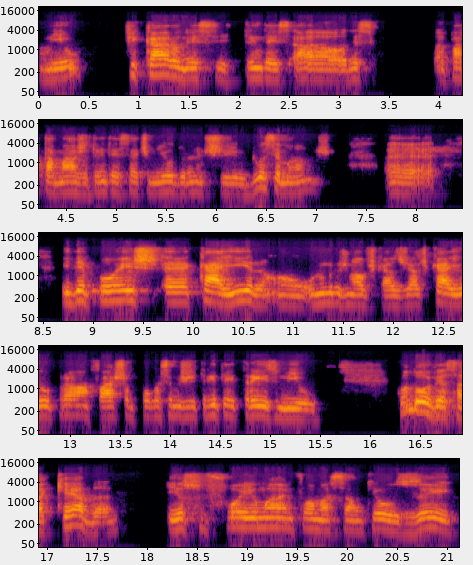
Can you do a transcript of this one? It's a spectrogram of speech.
mil, ficaram nesse, 30, uh, nesse patamar de 37 mil durante duas semanas. É, e depois é, caíram, o número de novos casos diários caiu para uma faixa um pouco acima de 33 mil. Quando houve essa queda, isso foi uma informação que eu usei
